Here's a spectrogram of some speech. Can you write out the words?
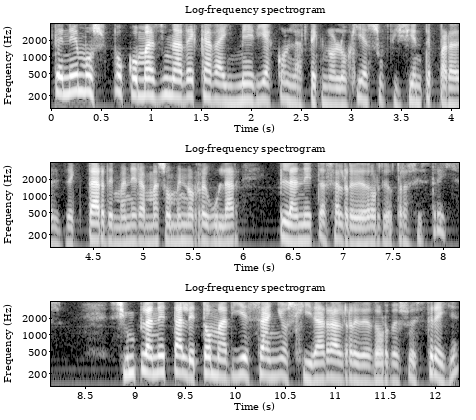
tenemos poco más de una década y media con la tecnología suficiente para detectar de manera más o menos regular planetas alrededor de otras estrellas. Si un planeta le toma 10 años girar alrededor de su estrella,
